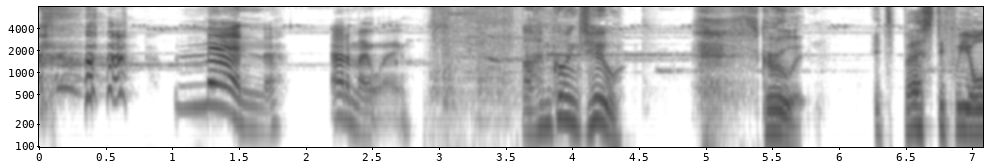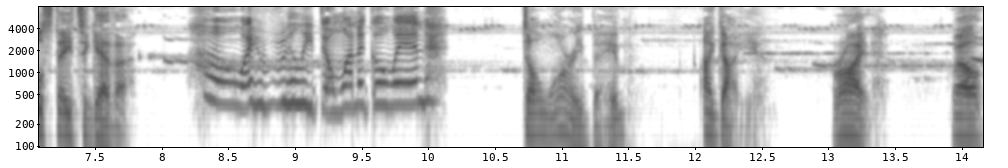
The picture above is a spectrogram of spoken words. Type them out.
Men! Out of my way. I'm going too. Screw it. It's best if we all stay together. Oh, I really don't want to go in. Don't worry, babe. I got you. Right. Well,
